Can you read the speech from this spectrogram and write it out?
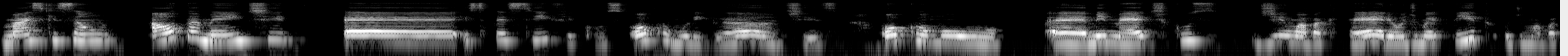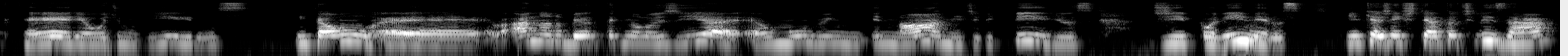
mas que são altamente é, específicos, ou como ligantes, ou como é, miméticos de uma bactéria, ou de um epítopo de uma bactéria, ou de um vírus. Então, é, a nanobiotecnologia é um mundo enorme de lipídios, de polímeros, em que a gente tenta utilizar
